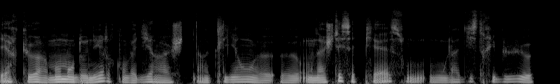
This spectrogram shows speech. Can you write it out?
C'est-à-dire qu'à un moment donné, lorsqu'on va dire à un client, euh, euh, on a acheté cette pièce, on, la distribue euh,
